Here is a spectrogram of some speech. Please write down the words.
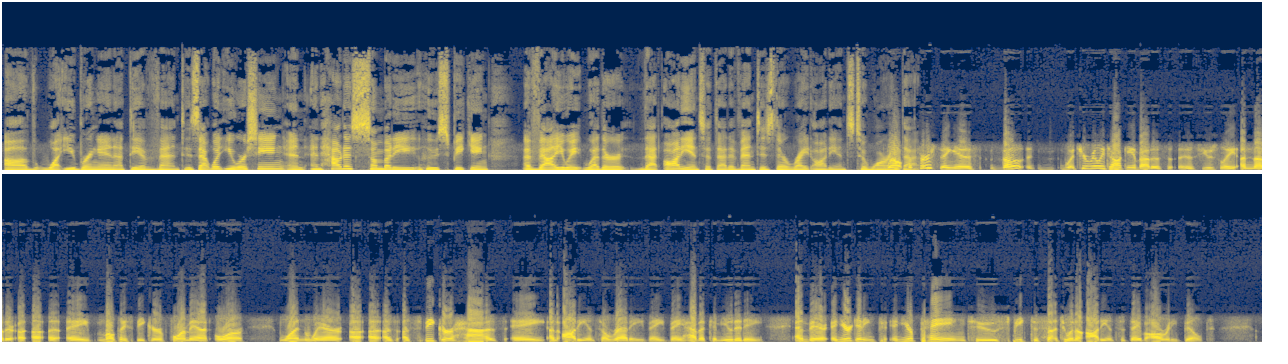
of what you bring in at the event. Is that what you were seeing? And and how does somebody who's speaking evaluate whether that audience at that event is their right audience to warrant well, that? Well, the first thing is, though, what you're really talking about is is usually another a, a, a multi-speaker format or one where a, a, a speaker has a an audience already. They they have a community, and they're and you're getting and you're paying to speak to to an audience that they've already built.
